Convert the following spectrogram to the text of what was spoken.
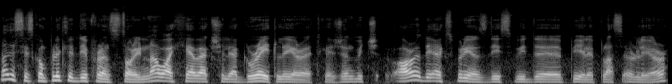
Now this is completely different story. Now I have actually a great layer adhesion, which already experienced this with the PLA Plus earlier.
